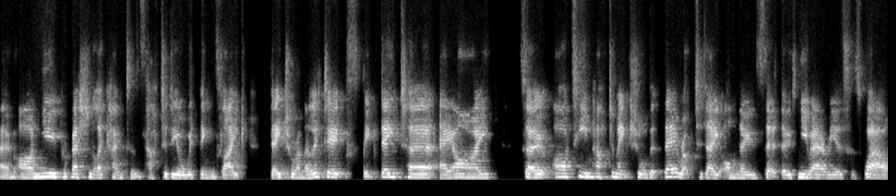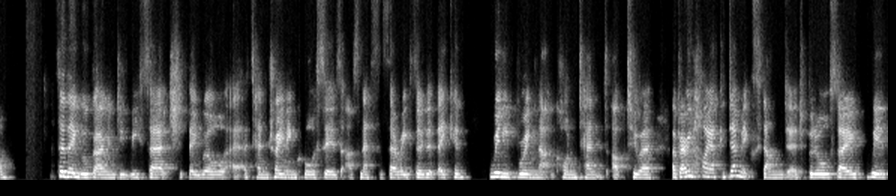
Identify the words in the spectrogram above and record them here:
um, our new professional accountants have to deal with things like data analytics, big data, AI. So our team have to make sure that they're up to date on those, uh, those new areas as well. So they will go and do research, they will uh, attend training courses as necessary so that they can really bring that content up to a, a very high academic standard, but also with,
